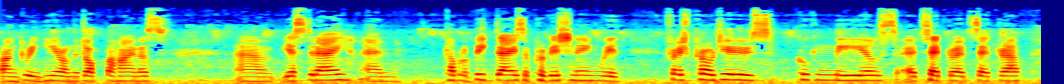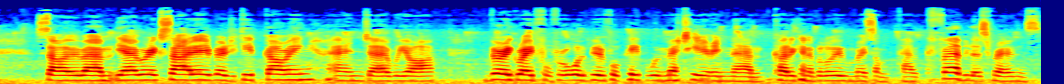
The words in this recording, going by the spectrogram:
bunkering here on the dock behind us um, yesterday and a couple of big days of provisioning with fresh produce, cooking meals, etc, etc. So um, yeah, we're excited, ready to keep going and uh, we are very grateful for all the beautiful people we met here in um, Kota Kinabalu. We made some fabulous friends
